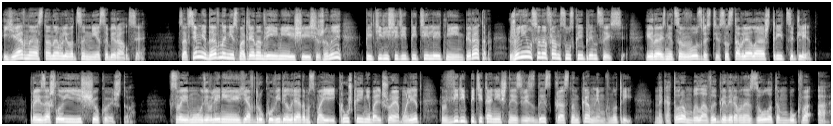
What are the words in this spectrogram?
явно останавливаться не собирался. Совсем недавно, несмотря на две имеющиеся жены, 55-летний император женился на французской принцессе, и разница в возрасте составляла аж 30 лет. Произошло и еще кое-что. К своему удивлению, я вдруг увидел рядом с моей кружкой небольшой амулет в виде пятиконечной звезды с красным камнем внутри, на котором была выгравирована золотом буква «А».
